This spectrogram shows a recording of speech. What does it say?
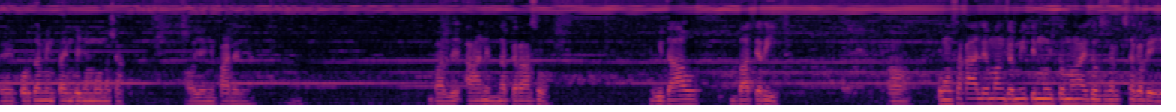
eh, for the meantime, ganyan muna siya. O, yan yung panel niya. Bali, anim na peraso. Without battery. Oh, kung sakali mang gamitin mo ito mga idol sa, sa gabi,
